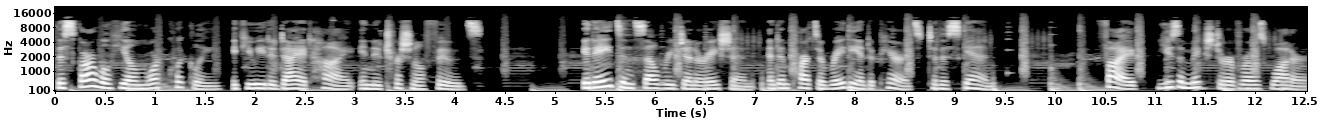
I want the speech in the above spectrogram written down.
The scar will heal more quickly if you eat a diet high in nutritional foods. It aids in cell regeneration and imparts a radiant appearance to the skin. 5. Use a mixture of rose water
